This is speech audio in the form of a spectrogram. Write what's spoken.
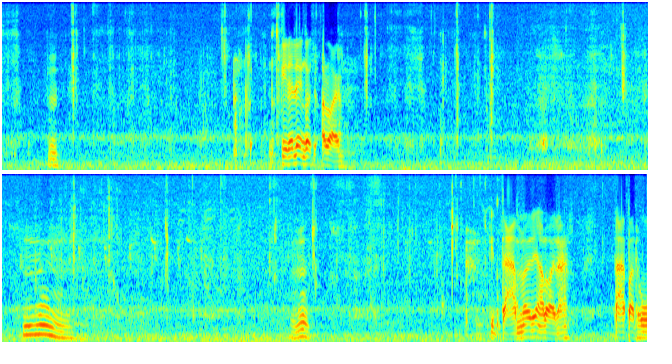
ๆอืม กินเล่นๆก็อร่อยกินตามแล้วเนี่ยอร่อยนะตาปลาทู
